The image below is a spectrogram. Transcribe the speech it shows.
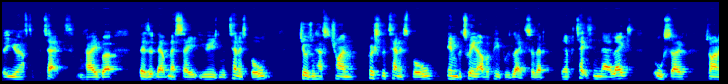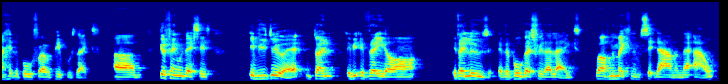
that you have to protect. Okay, but there's a, let's say you're using a tennis ball, children have to try and push the tennis ball in between other people's legs. So they're, they're protecting their legs, but also trying to hit the ball for other people's legs. Um, good thing with this is if you do it, don't if, if they are if they lose if the ball goes through their legs, rather than making them sit down and they're out,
